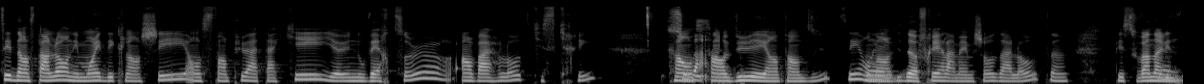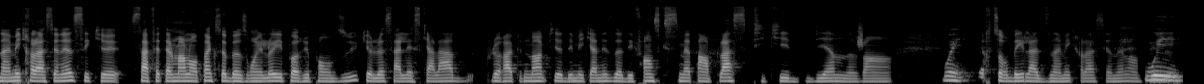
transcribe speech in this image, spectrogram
sais, dans ce temps-là, on est moins déclenché, on se sent plus attaqué, il y a une ouverture envers l'autre qui se crée. Quand on se sent vu et entendu, tu sais, on a envie d'offrir la même chose à l'autre. Puis souvent, dans les dynamiques relationnelles, c'est que ça fait tellement longtemps que ce besoin-là n'est pas répondu que là, ça l'escalade plus rapidement. Puis il y a des mécanismes de défense qui se mettent en place puis qui viennent, genre, perturber la dynamique relationnelle. Entre oui,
